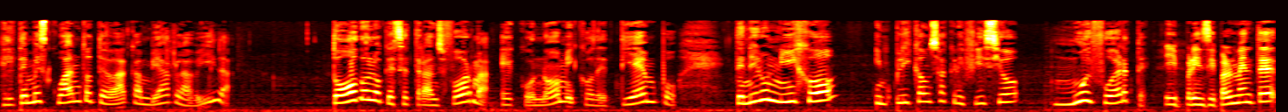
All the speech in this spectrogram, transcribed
El tema es cuánto te va a cambiar la vida. Todo lo que se transforma, económico, de tiempo. Tener un hijo implica un sacrificio muy fuerte. Y principalmente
